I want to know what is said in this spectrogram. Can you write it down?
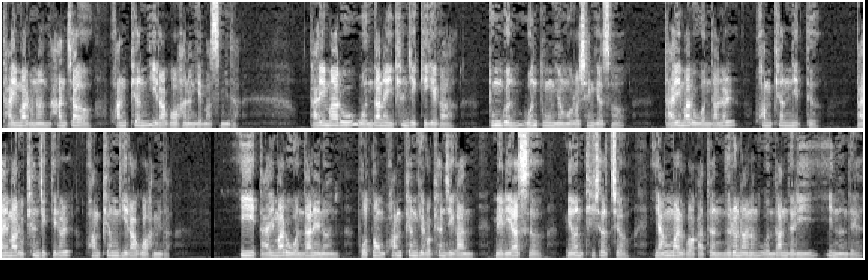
다이마루는 한자어 환편이라고 하는 게 맞습니다. 다이마루 원단의 편집 기계가 둥근 원통형으로 생겨서 다이마루 원단을 환편 니트, 다이마루 편직기를 환편기라고 합니다. 이 다이마루 원단에는 보통 환편기로 편직한 메리야스, 면 티셔츠, 양말과 같은 늘어나는 원단들이 있는데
